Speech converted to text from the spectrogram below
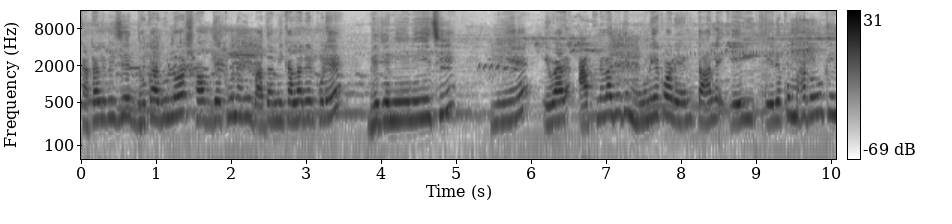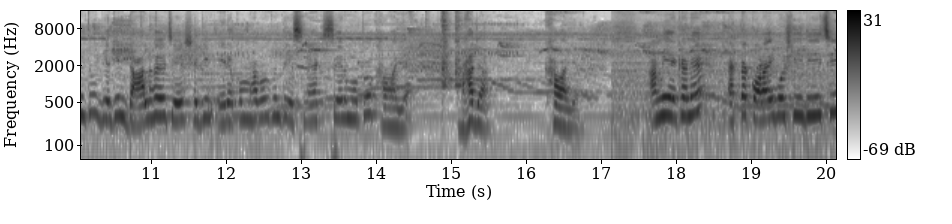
কাঁঠাল বীজের ধোকাগুলো সব দেখুন, আমি বাদামি কালারের করে ভেজে নিয়ে নিয়েছি। নিয়ে এবার আপনারা যদি মনে করেন, তাহলে এই এরকমভাবেও কিন্তু যেদিন ডাল হয়েছে, সেদিন এরকমভাবেও কিন্তু স্ন্যাক্সের মতো খাওয়া যায়, ভাজা খাওয়া যায়। আমি এখানে একটা কড়াই বসিয়ে দিয়েছি।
